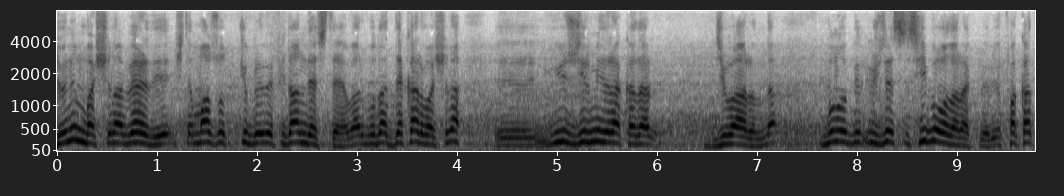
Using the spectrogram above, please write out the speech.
dönüm başına verdiği işte mazot, gübre ve fidan desteği var. Bu da dekar başına e, 120 lira kadar civarında. Bunu bir ücretsiz hibe olarak veriyor. Fakat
